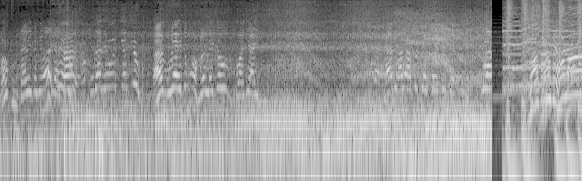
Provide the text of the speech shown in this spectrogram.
ભાવ ભૂલતા નહીં તમે, હો, જાજો. લેવા ત્યાં જો. હા મુળા એ તો હું હમણાં લઈ જાઉં બોજે આવી. આપણે. 踊るら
